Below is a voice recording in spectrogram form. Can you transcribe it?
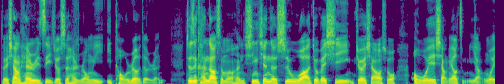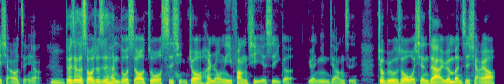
对，像 Henry 自己就是很容易一头热的人，就是看到什么很新鲜的事物啊，就被吸引，就会想要说，哦，我也想要怎么样，我也想要怎样。嗯，对，这个时候就是很多时候做事情就很容易放弃，也是一个原因。这样子，就比如说我现在啊，原本是想要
